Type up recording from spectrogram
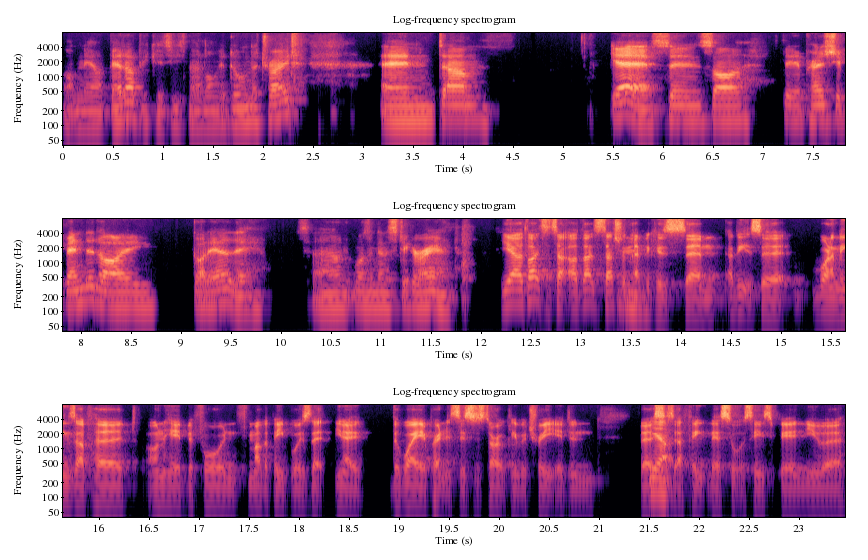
I'm now better because he's no longer doing the trade. And um, yeah, as soon as I the apprenticeship ended, I got out of there. So I wasn't going to stick around. Yeah, I'd like to. i I'd like to touch on that because um, I think it's a, one of the things I've heard on here before and from other people is that you know the way apprentices historically were treated and versus I think there sort of seems to be a newer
